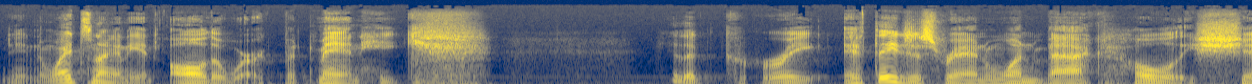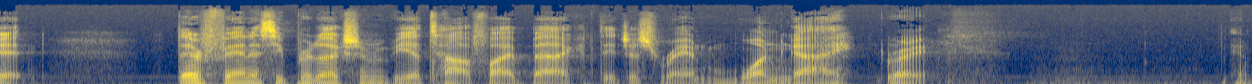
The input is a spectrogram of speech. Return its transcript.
you know, White's not going to get all the work. But man, he he looked great. If they just ran one back, holy shit, their fantasy production would be a top five back if they just ran one guy. Right. Yep.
